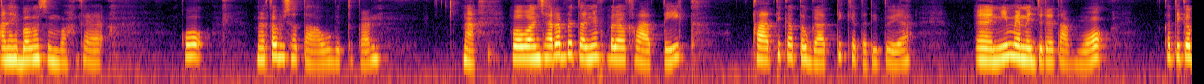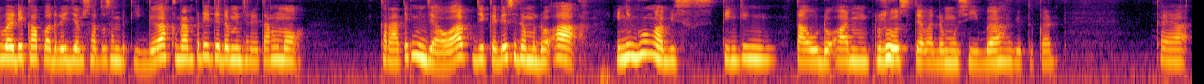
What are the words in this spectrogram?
aneh banget sumpah kayak kok mereka bisa tahu gitu kan. Nah, pewawancara bertanya kepada Kratik Kratik atau Gatik ya tadi itu ya. Eh, ini manajernya Tangmo ketika berada di kapal dari jam 1 sampai 3 kenapa dia tidak mencari Tangmo Kratik menjawab jika dia sedang berdoa. Ini gue nggak bisa thinking tahu doa yang perlu setiap ada musibah gitu kan. Kayak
